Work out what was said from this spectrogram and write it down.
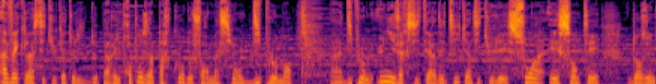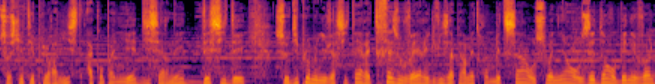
avec l'Institut catholique de Paris, propose un parcours de formation diplômant, un diplôme universitaire d'éthique intitulé Soins et santé dans une société pluraliste, accompagné, discerné, décidé. Ce diplôme universitaire est très ouvert, il vise à permettre aux médecins, aux soignants, aux aidants, aux bénévoles,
